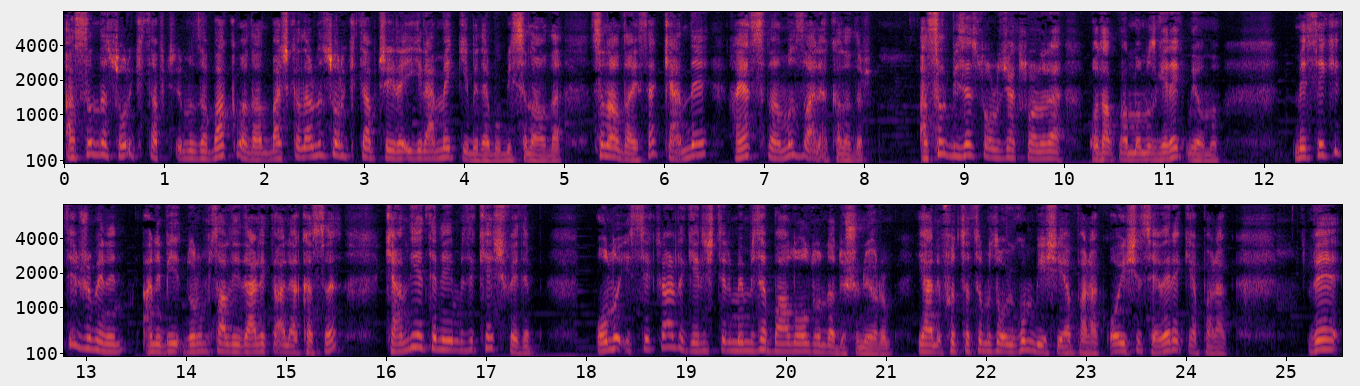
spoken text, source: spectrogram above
aslında soru kitapçığımıza bakmadan başkalarının soru kitapçığıyla ilgilenmek gibi de bu bir sınavda. Sınavdaysak kendi hayat sınavımızla alakalıdır. Asıl bize sorulacak sorulara odaklanmamız gerekmiyor mu? Mesleki tecrübenin hani bir durumsal liderlikle alakası kendi yeteneğimizi keşfedip onu istikrarla geliştirmemize bağlı olduğunu da düşünüyorum. Yani fıtratımıza uygun bir işi yaparak, o işi severek yaparak ve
